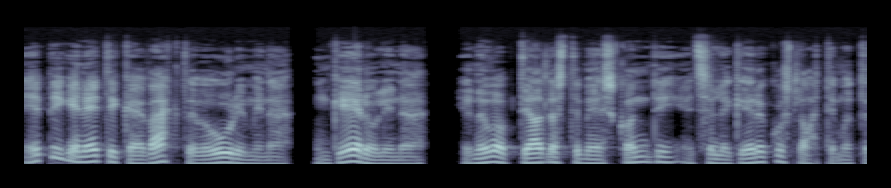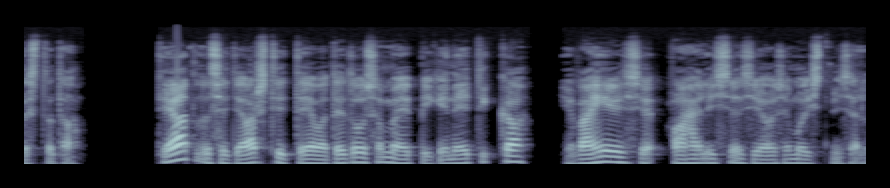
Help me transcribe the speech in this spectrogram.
epigeneetika ja vähktõve uurimine on keeruline ja nõuab teadlaste meeskondi, et selle keerukust lahti mõtestada. teadlased ja arstid teevad edusamme epigeneetika ja vähi vahelise seose mõistmisel.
